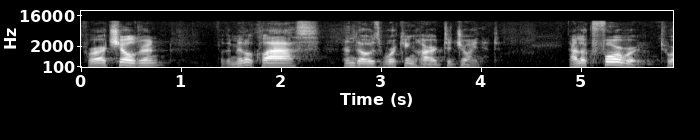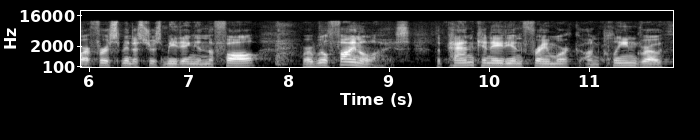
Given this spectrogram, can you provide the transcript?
for our children, for the middle class, and those working hard to join it. I look forward to our First Ministers' meeting in the fall, where we'll finalize the Pan-Canadian Framework on Clean Growth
